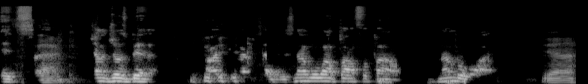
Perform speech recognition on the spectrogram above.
it's Fact. Jon Jones been. It's number one pound for pound, number one. Yeah.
